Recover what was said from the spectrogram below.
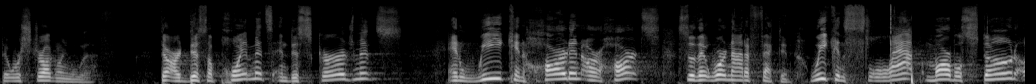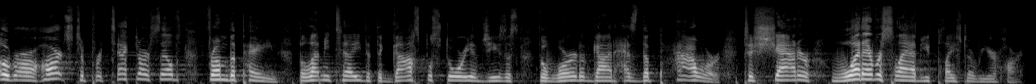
that we're struggling with. There are disappointments and discouragements and we can harden our hearts so that we're not affected. We can slap marble stone over our hearts to protect ourselves from the pain. But let me tell you that the gospel story of Jesus, the Word of God, has the power to shatter whatever slab you've placed over your heart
